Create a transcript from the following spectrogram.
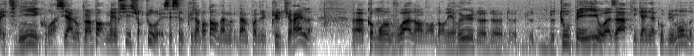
ethnique ou racial ou peu importe, mais aussi, surtout, et c'est le plus important, d'un point de vue culturel, comme on le voit dans, dans- les rues de, de- de- de- tout pays au hasard qui gagne la Coupe du Monde,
